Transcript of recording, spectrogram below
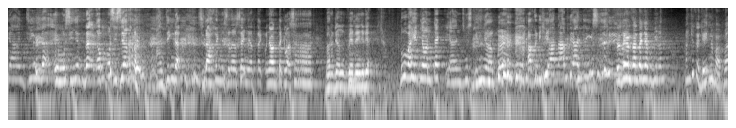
Ya anjing, enggak emosinya, enggak kamu posisi aku lah. Anjing enggak, sudah aku selesai nyetek nyontek lo seret, baru dengan PD-nya dia. Bu Wahid nyontek, ya anjing sedihnya aku, aku dikhianati anjing sedih. terus dengan santainya aku bilang lanjut aja ini apa apa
